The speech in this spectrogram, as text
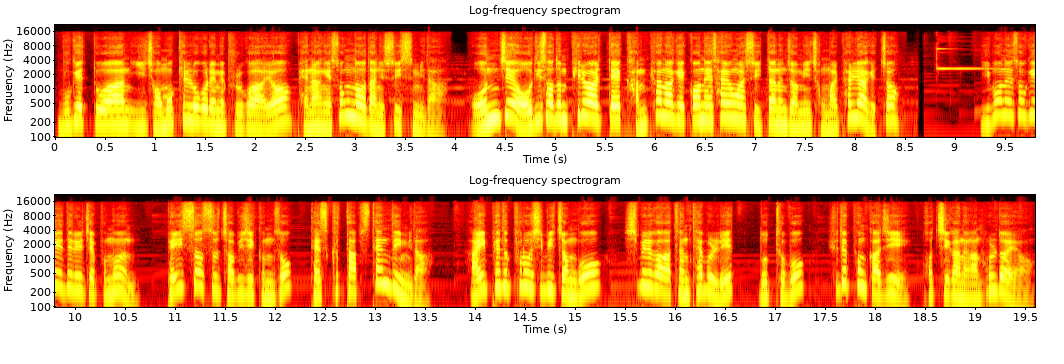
무게 또한 2.5kg에 불과하여 배낭에 쏙 넣어 다닐 수 있습니다. 언제 어디서든 필요할 때 간편하게 꺼내 사용할 수 있다는 점이 정말 편리하겠죠? 이번에 소개해드릴 제품은 베이서스 접이식 금속 데스크탑 스탠드입니다. 아이패드 프로 12.9, 11과 같은 태블릿, 노트북, 휴대폰까지 거치 가능한 홀더예요.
